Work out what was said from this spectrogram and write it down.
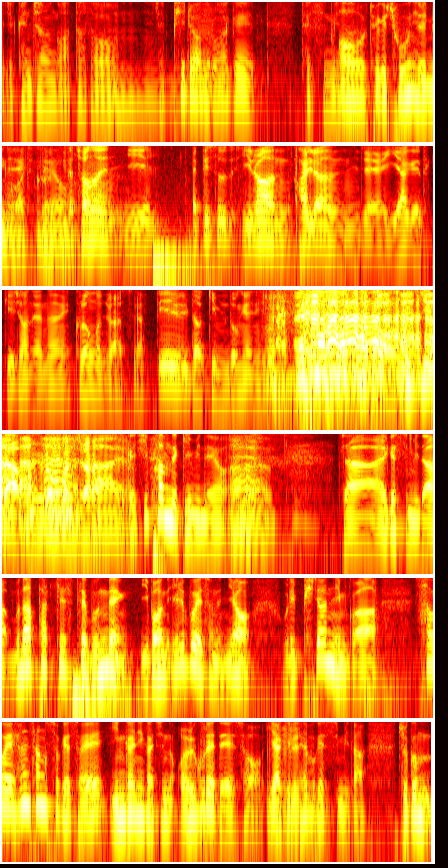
이제 괜찮은 것 같아서 음. 이제 필현으로 하게 됐습니다. 어 되게 좋은 이름인 네, 것 같은데요. 그러니까 저는 이 에피소드 이런 관련 이제 이야기를 듣기 전에는 그런 건 줄 알았어요. Feel the 김동현인 줄 알았어요. 저도 웃기다 뭐 이런 건줄아 알았어요. 약간 힙합 느낌이네요. 아. 자 알겠습니다. 문화 팟캐스트 문맹 이번 1부에서는요 우리 필연님과 사회 현상 속에서의 인간이 가진 얼굴에 대해서 이야기를 음. 해보겠습니다. 조금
